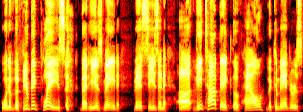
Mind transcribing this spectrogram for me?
one of the few big plays that he has made this season. Uh, the topic of how the Commanders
